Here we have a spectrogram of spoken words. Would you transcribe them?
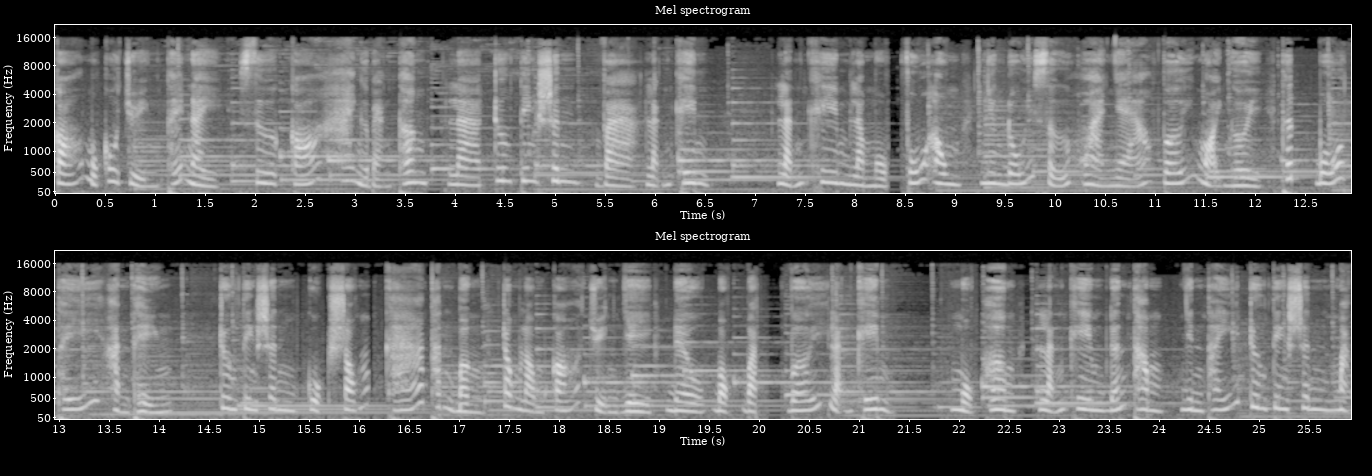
có một câu chuyện thế này, xưa có hai người bạn thân là trương tiên sinh và lãnh khiêm. Lãnh khiêm là một phú ông nhưng đối xử hòa nhã với mọi người, thích bố thí hành thiện. Trương tiên sinh cuộc sống khá thanh bần, trong lòng có chuyện gì đều bộc bạch với lãnh khiêm. Một hôm, lãnh khiêm đến thăm, nhìn thấy trương tiên sinh mặt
